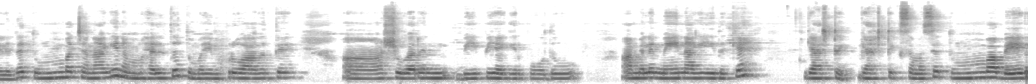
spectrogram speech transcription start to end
ಹೇಳಿದರೆ ತುಂಬ ಚೆನ್ನಾಗಿ ನಮ್ಮ ಹೆಲ್ತ್ ತುಂಬ ಇಂಪ್ರೂವ್ ಆಗುತ್ತೆ. ಶುಗರಿನ್ ಬಿ ಪಿ ಆಗಿರ್ಬೋದು, ಆಮೇಲೆ ಮೇಯ್ನಾಗಿ ಇದಕ್ಕೆ ಗ್ಯಾಸ್ಟ್ರಿಕ್ ಗ್ಯಾಸ್ಟ್ರಿಕ್ ಸಮಸ್ಯೆ ತುಂಬ ಬೇಗ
